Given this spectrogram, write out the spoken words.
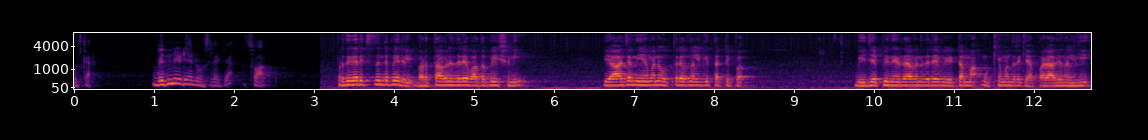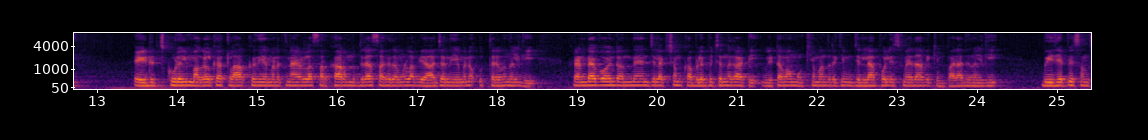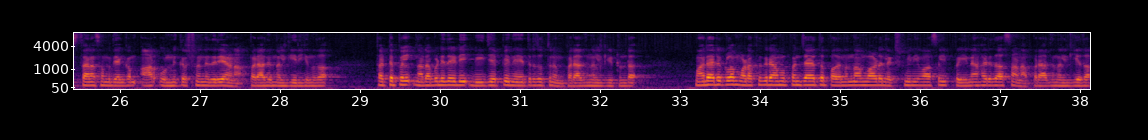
നമസ്കാരം. Win media ന്യൂസിലേക്ക് സ്വാഗതം. പ്രതികരിച്ചതിന്റെ പേരിൽ ഭർത്താവിനെതിരെ വധഭീഷണി വ്യാജ നിയമന ഉത്തരവ് നൽകി തട്ടിപ്പ് ബി ജെ പി നേതാവിനെതിരെ വീട്ടമ്മ മുഖ്യമന്ത്രിക്ക് പരാതി നൽകി. എയ്ഡഡ് സ്കൂളിൽ മകൾക്ക് ക്ലാർക്ക് നിയമനത്തിനായുള്ള സർക്കാർ മുദ്ര സഹിതമുള്ള വ്യാജ നിയമന ഉത്തരവ് നൽകി. രണ്ട് പോയിന്റ് ഒന്ന് അഞ്ച് ലക്ഷം കബളിപ്പിച്ചെന്ന് കാട്ടി വീട്ടമ്മ മുഖ്യമന്ത്രിക്കും ജില്ലാ പോലീസ് മേധാവിക്കും പരാതി നൽകി. ബി ജെ പി സംസ്ഥാന സമിതി അംഗം ആർ ഉണ്ണികൃഷ്ണനെതിരെയാണ് പരാതി നൽകിയിരിക്കുന്നത്. തട്ടിപ്പിൽ നടപടി തേടി ബി ജെ പി നേതൃത്വത്തിനും പരാതി നൽകിയിട്ടുണ്ട്. മാരാരുകുളം വടക്ക് ഗ്രാമപഞ്ചായത്ത് പതിനൊന്നാം വാർഡ് ലക്ഷ്മി നിവാസിൽ പ്രീന ഹരിദാസാണ് പരാതി നൽകിയത്.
